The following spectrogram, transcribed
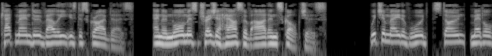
Kathmandu Valley is described as an enormous treasure house of art and sculptures, which are made of wood, stone, metal,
